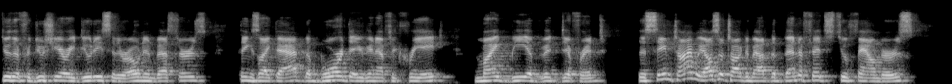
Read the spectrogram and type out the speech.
do their fiduciary duties to their own investors, things like that. The board that you're going to have to create might be a bit different. At the same time, we also talked about the benefits to founders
